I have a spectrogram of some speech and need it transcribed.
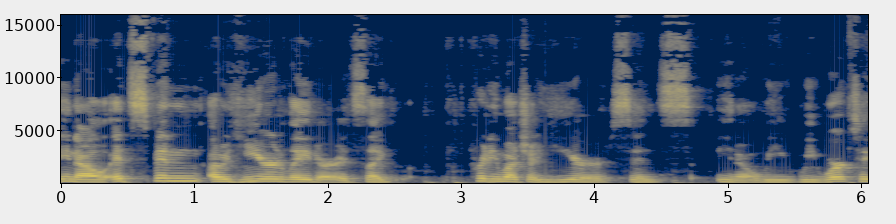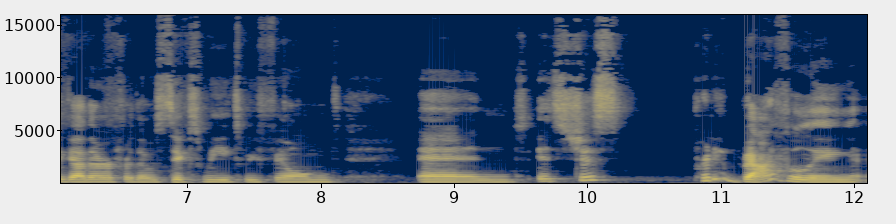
You know, it's been a year later. It's like pretty much a year since you know we we worked together for those six weeks. We filmed, and it's just pretty baffling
